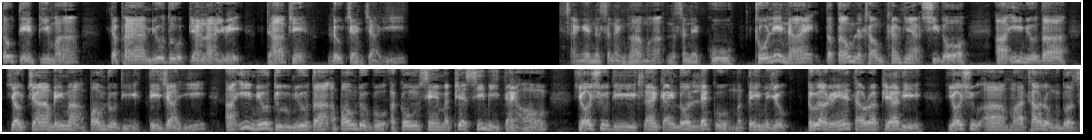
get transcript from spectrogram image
တုတ်တင်ပြီးမှ တဖန်မြို့သို့ ပြန်လာ၍ဓာဖြင့်လှုပ်ကြံကြ၏အငယ်25မှ29ထိုနေ့၌တသောင်းနှစ်ထောင်ခန့်မျှရှိသော အာဤမြို့သားယောက်ျားမိန်းမအပေါင်းတို့သည်တေကြ၏အာဤမြို့သူမြို့သားအပေါင်းတို့ကို အကုန်စင်မဖြစ်စည်းမိတိုင်အောင်ယောရှုသည်လှန်ကင်သောလက်ကိုမသိမယုတ်တို့ရတွင်သာရဖျားသည်ယောရှုအားမှားထားတော်မူသောစ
